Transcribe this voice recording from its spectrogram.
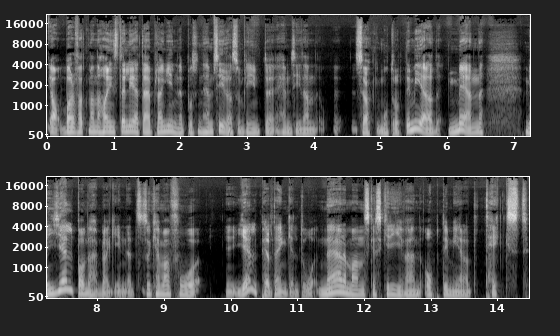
ja, bara för att man har installerat det här pluginet på sin hemsida så blir inte hemsidan eh, sökmotoroptimerad. Men med hjälp av det här pluginet så kan man få hjälp helt enkelt då när man ska skriva en optimerad text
